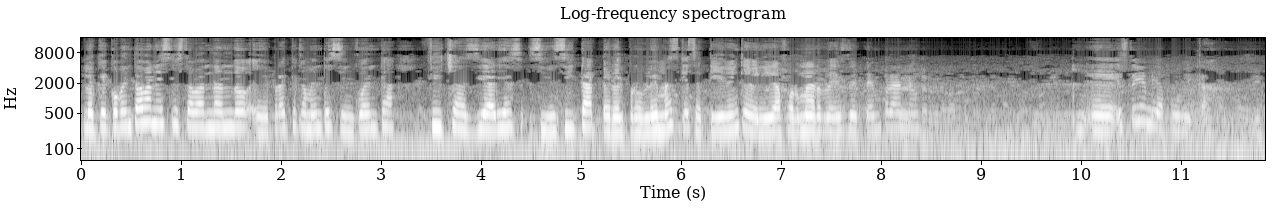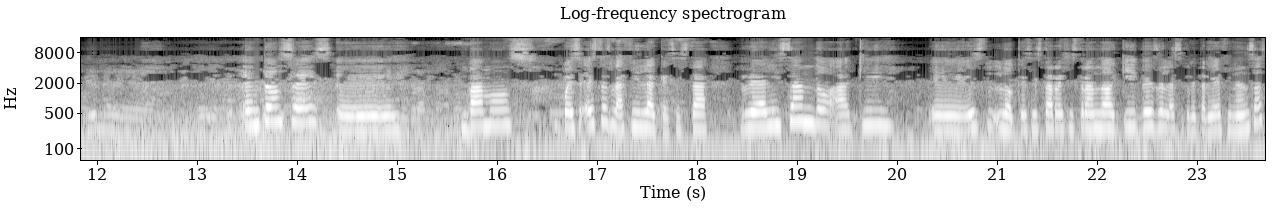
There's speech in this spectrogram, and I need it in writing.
lo que comentaban es que estaban dando eh, prácticamente 50 fichas diarias sin cita, pero el problema es que se tienen que venir a formar desde temprano. Eh, estoy en vía pública. Entonces, eh, vamos, pues esta es la fila que se está realizando aquí eh, es lo que se está registrando aquí desde la Secretaría de Finanzas.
